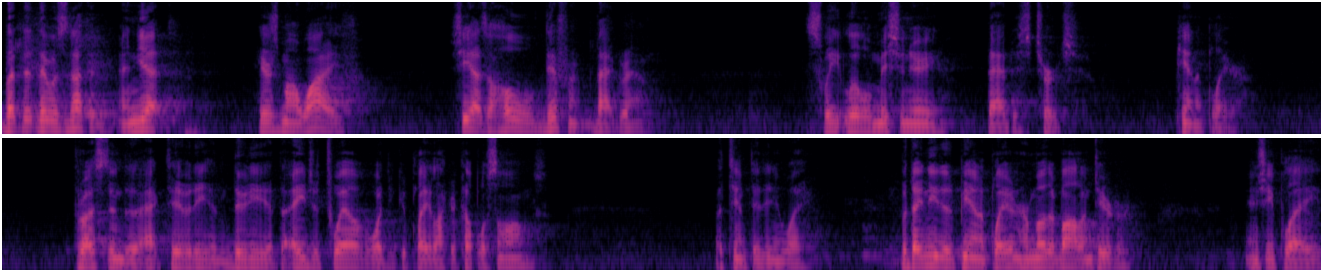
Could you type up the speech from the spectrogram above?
But th- there was nothing. And yet, here's my wife. She has a whole different background. Sweet little missionary Baptist church piano player. Thrust into activity and duty at the age of 12, what you could play like a couple of songs. Attempted anyway. But they needed a piano player, and her mother volunteered her. And she played.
